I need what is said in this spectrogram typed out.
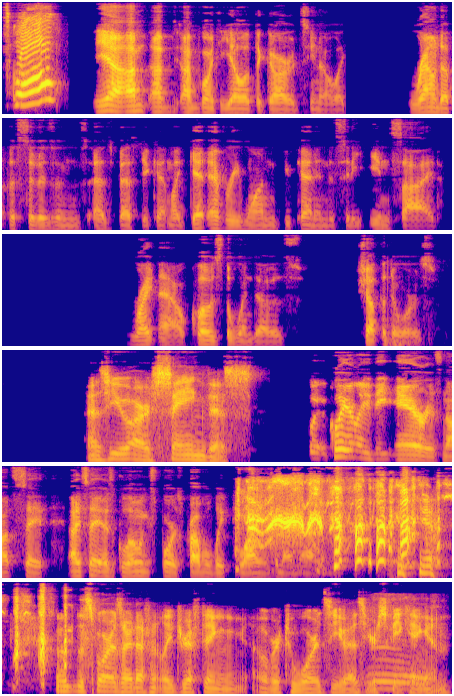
Squall? Yeah, I'm I'm I'm going to yell at the guards. You know, like round up the citizens as best you can. Like get everyone you can in the city inside right now. Close the windows, shut the doors. As you are saying this, Clearly, the air is not safe. I say as glowing spores probably fly into my mouth. Yeah. the spores are definitely drifting over towards you as you're speaking and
